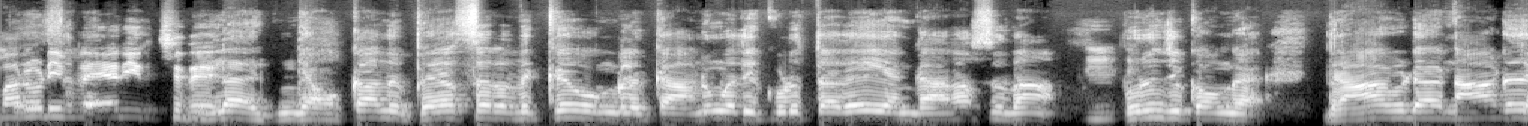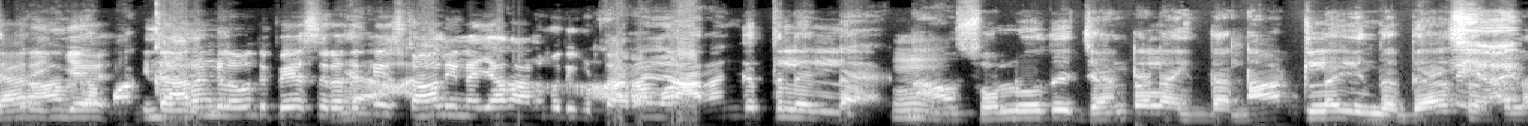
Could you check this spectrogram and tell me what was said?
மறுபடியும் ஏறிடுச்சுது இல்ல இங்க உட்கார்ந்து பேசுறதுக்கு உங்களுக்கு அனுமதி கொடுத்ததே எங்க அரசு தான் புரிஞ்சுக்கோங்க. திராவிட நாடு யாரு இங்க திராவிட இந்த அரங்குல வந்து பேசுறதுக்கு ஸ்டாலின் ஐயா அனுமதி கொடுத்தாரு? அரங்க- அரங்கத்துல இல்ல. நான் சொல்லுவது ஜெனரலா இந்த நாட்டுல இந்த தேசத்துல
